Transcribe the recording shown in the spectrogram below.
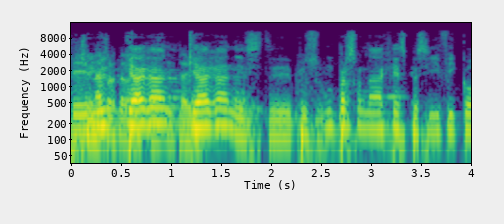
Sí, Sí, una pues, protagonista, que hagan, que hagan este, pues, un personaje específico,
